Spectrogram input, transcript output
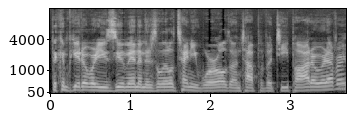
the computer where you zoom in and there's a little tiny world on top of a teapot or whatever.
